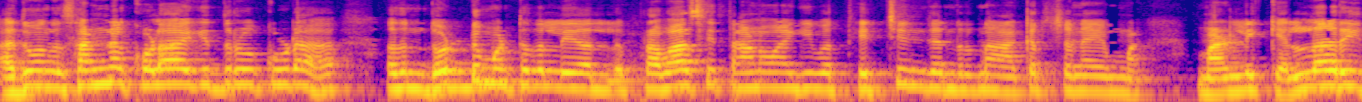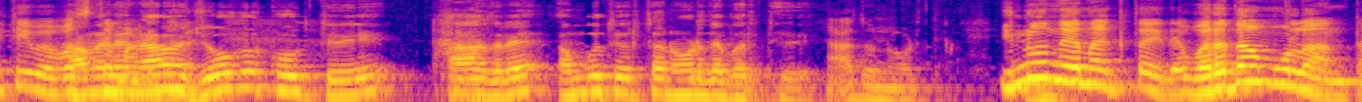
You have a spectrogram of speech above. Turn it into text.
ಅದು ಒಂದು ಸಣ್ಣ ಕೊಳ ಆಗಿದ್ರೂ ಕೂಡ ಅದನ್ನು ದೊಡ್ಡ ಮಟ್ಟದಲ್ಲಿ ಅಲ್ಲಿ ಪ್ರವಾಸಿ ತಾಣವಾಗಿ ಇವತ್ತು ಹೆಚ್ಚಿನ ಜನರನ್ನ ಆಕರ್ಷಣೆ ಮಾಡಲಿಕ್ಕೆ ಎಲ್ಲ ರೀತಿ ವ್ಯವಸ್ಥೆ ನಾವು. ಜೋಗಕ್ಕೆ ಹೋಗ್ತೀವಿ ಆದ್ರೆ ಅಂಬುತೀರ್ಥ ನೋಡದೆ ಬರ್ತೀವಿ. ಅದು ನೋಡ್ತೀವಿ. ಇನ್ನೊಂದು ಏನಾಗ್ತಾ ಇದೆ? ವರದಾ ಮೂಲ ಅಂತ.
